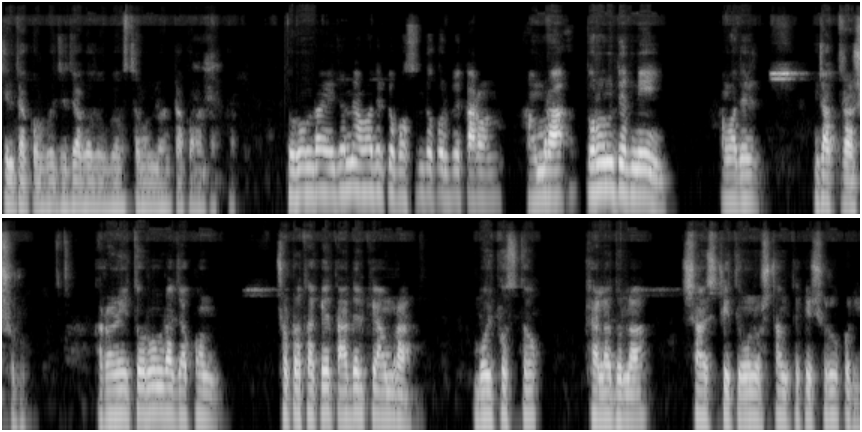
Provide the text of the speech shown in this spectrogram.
চিন্তা করব যে যোগাযোগ ব্যবস্থার উন্নয়নটা করা দরকার। তরুণরা এই জন্য আমাদেরকে পছন্দ করবে, কারণ আমরা তরুণদের নেই আমাদের যাত্রার শুরু। কারণ এই তরুণরা যখন ছোট থাকে, তাদেরকে আমরা বই পুস্তক খেলাধুলা, সাংস্কৃতিক অনুষ্ঠান থেকে শুরু করে।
